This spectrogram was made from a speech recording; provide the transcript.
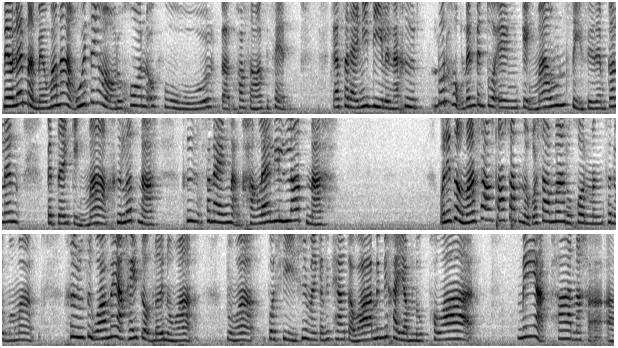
เมลเล่นเหมือนเมลมากนั่นน่ะอุ้ยจริงเหรอทุกคนโอ้โหแบบความสามารถพิเศษ การแสดงนี่ดีเลยนะ คือรุ่นหกเล่นเป็นตัวเองเก่งมากรุ่นสี่ซีเมก็เล่นเป็นตัวเองเก่งมาก คือเลิศนะ คือแสดงหนังครั้งแรกนี่เลิศนะ วันนี้สนุกมากชอบชอบชอบหนูก็ชอบมากทุกคนมันสนุกมากๆ คือรู้สึกว่าไม่อยากให้จบเลยหนูอะหนูอะปวดฉี่ใช่ไหมกับพี่แพลวแต่ว่าไม่มีใครยำลุก เพราะว่าไม่อยากพลาดนะคะ อ่า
